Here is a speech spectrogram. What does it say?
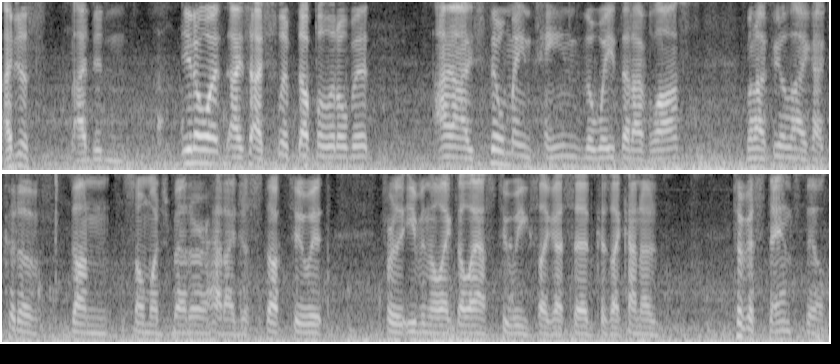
I just I didn't. You know what? I, I slipped up a little bit. I, I still maintained the weight that I've lost, but I feel like I could have done so much better had I just stuck to it for even the, like the last two weeks, like I said, because I kind of took a standstill,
